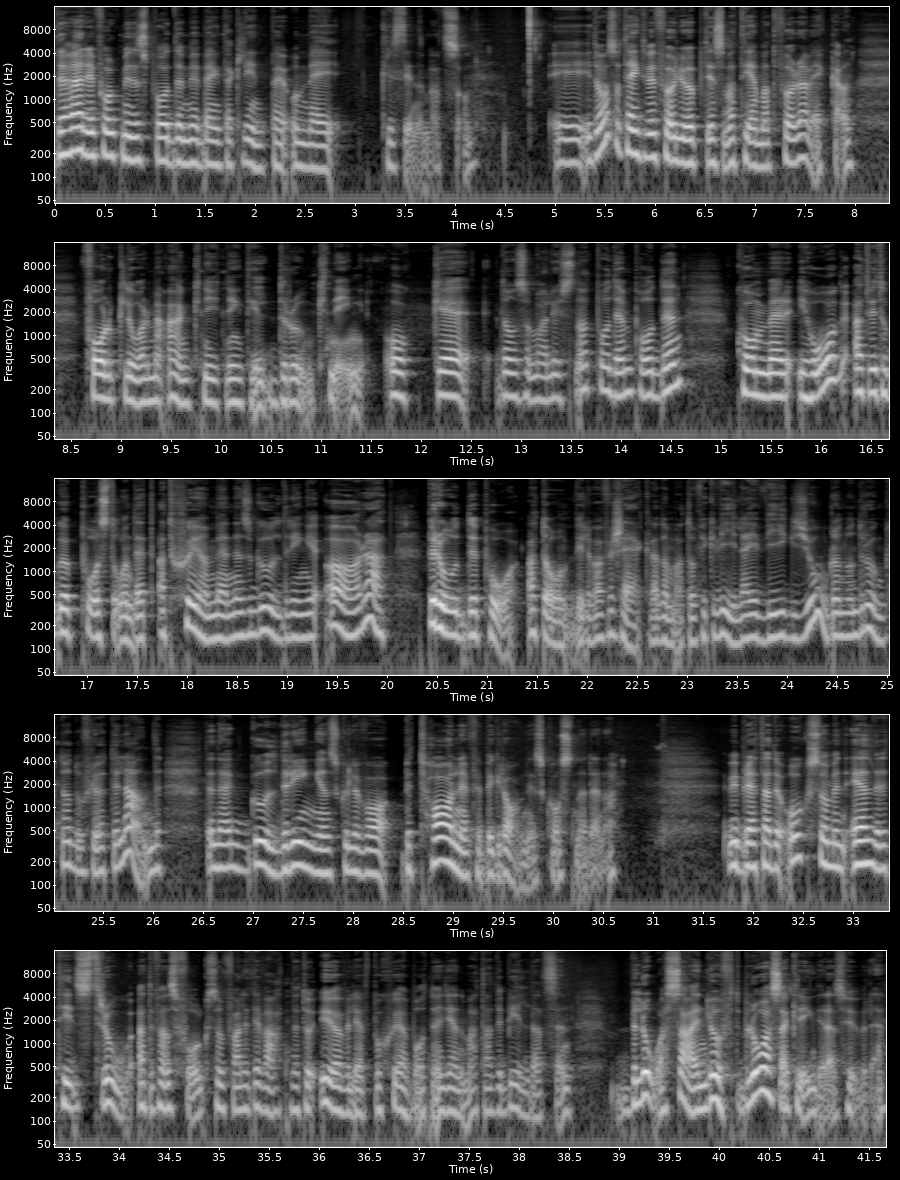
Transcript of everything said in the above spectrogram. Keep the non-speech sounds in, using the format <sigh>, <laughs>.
Det här är Folkminnespodden med Bengta Klintberg och mig, Kristina Mattsson. Eh, idag så tänkte vi följa upp det som var temat förra veckan. Folklor med anknytning till drunkning. Och eh, de som har lyssnat på den podden kommer ihåg att vi tog upp påståendet att sjömännens guldring i örat berodde på att de ville vara försäkrade om att de fick vila i vig jord om de drunknade och flöt i land. Den här guldringen skulle vara betalning för begravningskostnaderna. Vi berättade också om en äldre tids tro att det fanns folk som fallit i vattnet och överlevt på sjöbotten genom att det hade bildats en blåsa, en luftblåsa kring deras huvuden.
